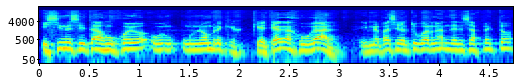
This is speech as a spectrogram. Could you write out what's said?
Y sí necesitas un juego, un, un hombre que, que te haga jugar. Y me parece que el Tuco Hernández en ese aspecto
